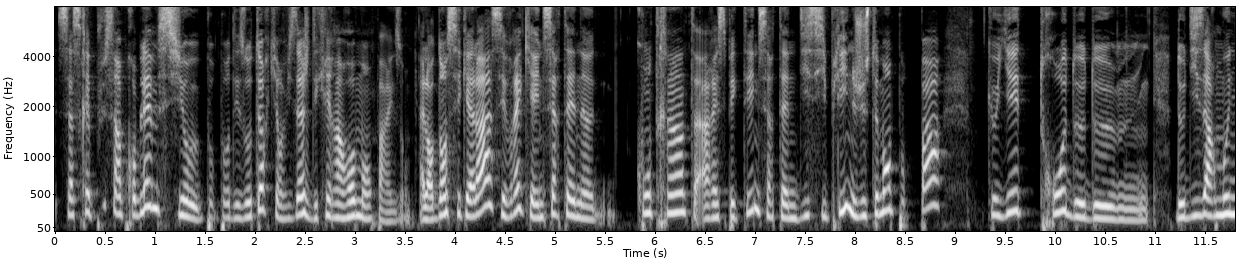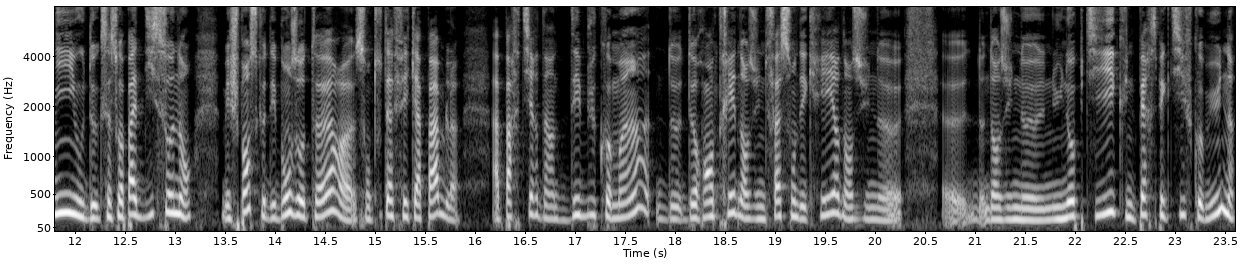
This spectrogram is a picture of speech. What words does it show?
Ça serait plus un problème si, pour des auteurs qui envisagent d'écrire un roman, par exemple. Alors dans ces cas-là, c'est vrai qu'il y a une certaine contrainte à respecter, une certaine discipline, justement pour pas qu'il y ait trop de, de, disharmonie ou de, que ça soit pas dissonant. Mais je pense que des bons auteurs euh, sont tout à fait capables, à partir d'un début commun, de, rentrer dans une façon d'écrire, dans une, euh, dans une, optique, une perspective commune,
